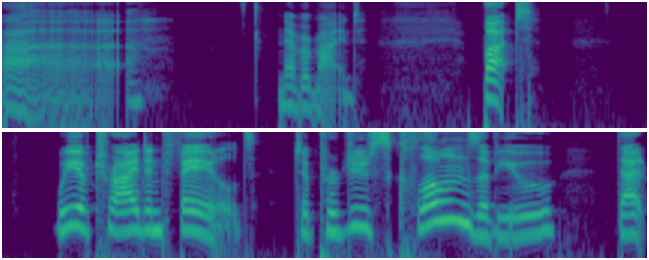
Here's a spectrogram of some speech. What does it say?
Uh, never mind. But we have tried and failed to produce clones of you that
